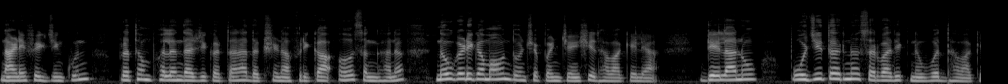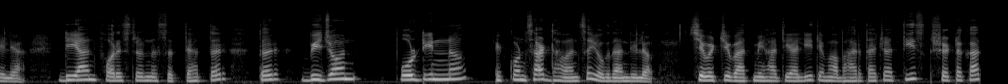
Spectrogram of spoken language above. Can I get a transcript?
नाणेफेक जिंकून प्रथम फलंदाजी करताना दक्षिण आफ्रिका अ संघानं नऊ गडी गमावून दोनशे पंच्याऐंशी धावा केल्या. डेलानो पोजितरनं सर्वाधिक नव्वद धावा केल्या. डियान फॉरेस्टरनं सत्याहत्तर तर बिजॉन पोर्टिननं एकोणसाठ धावांचं योगदान दिलं. शेवटची बातमी हाती आली तेव्हा भारताच्या तीस षटकात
